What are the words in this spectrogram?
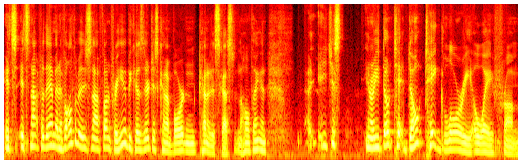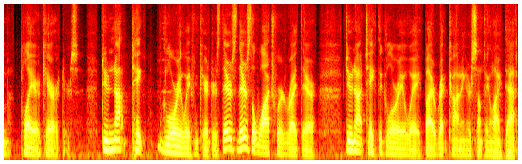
It's it's not for them, and if ultimately it's not fun for you because they're just kind of bored and kind of disgusted in the whole thing, and uh, you just you know you don't ta- don't take glory away from player characters. Do not take glory away from characters. There's there's the watchword right there. Do not take the glory away by retconning or something like that.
